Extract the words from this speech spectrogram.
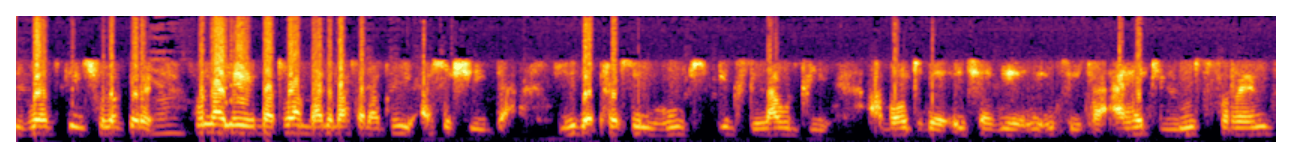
because ke tsholo kere go na le batho ba bane ba sa batle associate with the person who speaks loudly about the HIV infection I had to lose friends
